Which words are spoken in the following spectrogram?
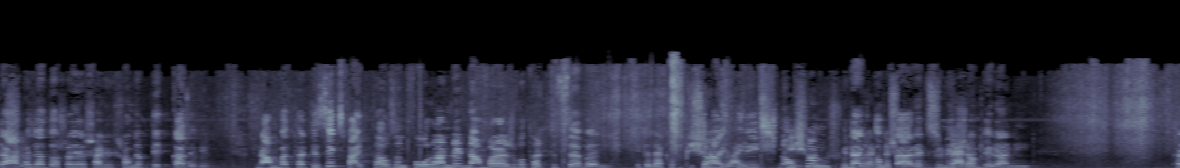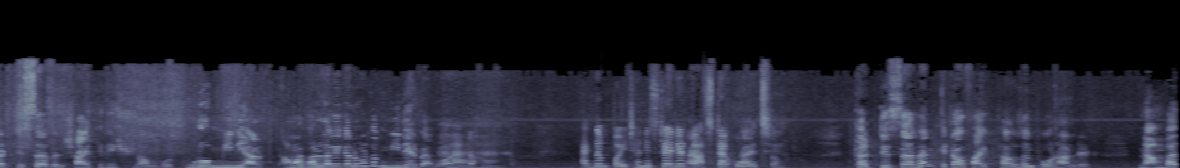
এটা আট। হাজার দশ হাজার শাড়ির সঙ্গে টেক্কা দেবে। Number thirty six five thousand four hundred number আসব থার্টি সেভেন এটা দেখো ভীষণ ভীষণ সুন্দর একদম প্যারেট গ্রিনের সঙ্গে রানী। থার্টি সেভেন সাঁত্রিশ নম্বর। পুরো মিনি আর আমার ভালো লাগে কেন বলতো? মিনের হ্যাঁ ব্যবহারটা। হ্যাঁ একদম পৈঠানি স্টাইলের কাজটা করেছে। থার্টি সেভেন এটাও five thousand four hundred. Number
